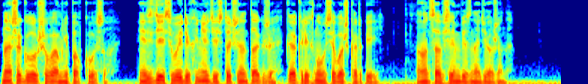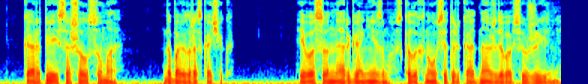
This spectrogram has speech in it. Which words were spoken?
Наша глушь вам не по вкусу. И здесь вы рехнетесь точно так же, как рехнулся ваш Карпей. Он совсем безнадежен. «Карпей сошел с ума», — добавил рассказчик. Его сонный организм всколыхнулся только однажды во всю жизнь,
